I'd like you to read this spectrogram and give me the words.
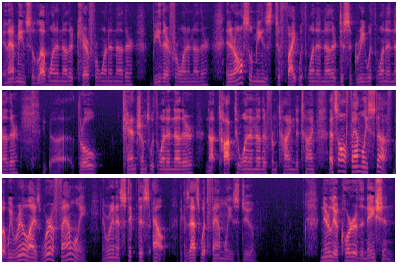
And that means to love one another, care for one another, be there for one another. And it also means to fight with one another, disagree with one another, uh, throw tantrums with one another, not talk to one another from time to time. That's all family stuff. But we realize we're a family and we're going to stick this out because that's what families do. Nearly a quarter of the nation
